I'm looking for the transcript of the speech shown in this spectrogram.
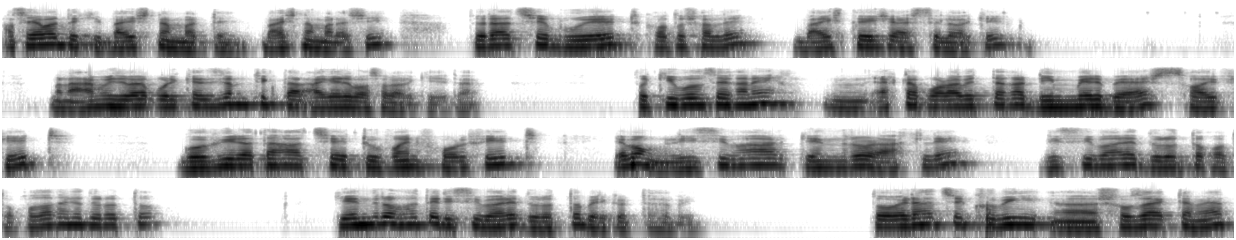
আচ্ছা এবার দেখি, বাইশ নাম্বারটাই বাইশ নাম্বার আসি। তো এটা হচ্ছে বুয়েট, কত সালে? বাইশ তেইশে আসছিল আর কি। মানে আমি যেভাবে পরীক্ষা দিয়েছিলাম, ঠিক তার আগের বছর আর কি এটা। তো কি বলছে এখানে? একটা পরাবৃত্তাকার ডিম্বের ব্যাস ছয় ফিট গভীরতা হচ্ছে টু পয়েন্ট ফোর ফিট এবং রিসিভার কেন্দ্র রাখলে রিসিভারের দূরত্ব কত? কোথা থেকে দূরত্ব? কেন্দ্র হতে রিসিভারের দূরত্ব বের করতে হবে। তো এটা হচ্ছে খুবই সোজা একটা ম্যাথ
